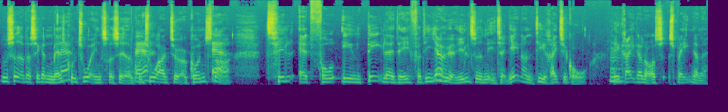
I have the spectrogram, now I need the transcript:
nu sidder der sikkert en masse ja. kulturinteresserede, ja. kulturaktører, kunstnere, ja. til at få en del af det. Fordi jeg mm. hører hele tiden, at italienerne de er rigtig gode. Mm. Det er grækerne også, spanierne.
